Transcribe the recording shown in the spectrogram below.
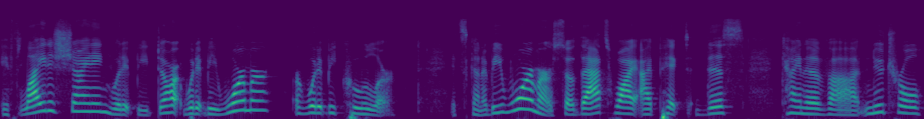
If light is shining would it be dark would it be warmer or would it be cooler? It's going to be warmer so that's why I picked this kind of uh, neutral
